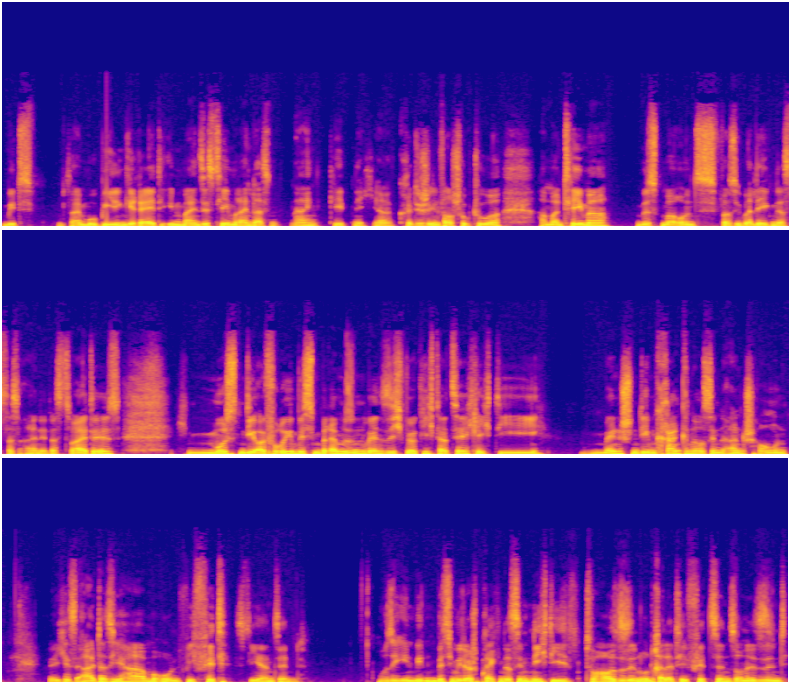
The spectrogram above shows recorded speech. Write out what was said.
mit seinem mobilen Gerät in mein System reinlassen? Nein, geht nicht. Ja? Kritische Infrastruktur haben wir ein Thema, müssen wir uns was überlegen. Das ist das eine. Das zweite ist, ich mussten die Euphorie ein bisschen bremsen, wenn Sie sich wirklich tatsächlich die Menschen, die im Krankenhaus sind, anschauen, welches Alter sie haben und wie fit sie dann sind muss ich Ihnen ein bisschen widersprechen. Das sind nicht die, die zu Hause sind und relativ fit sind, sondern sie sind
